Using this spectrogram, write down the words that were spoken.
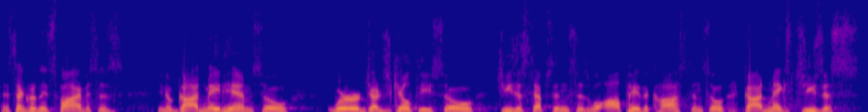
And in 2 Corinthians 5, it says, you know, God made him, so we're judged guilty. So Jesus steps in and says, Well, I'll pay the cost. And so God makes Jesus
